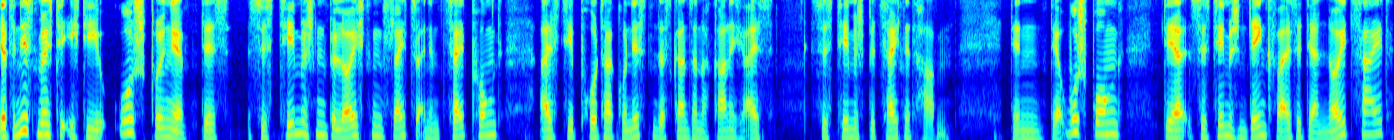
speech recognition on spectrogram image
Ja, zunächst möchte ich die Ursprünge des Systemischen beleuchten, vielleicht zu einem Zeitpunkt, als die Protagonisten das Ganze noch gar nicht als systemisch bezeichnet haben. Denn der Ursprung der systemischen Denkweise der Neuzeit,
